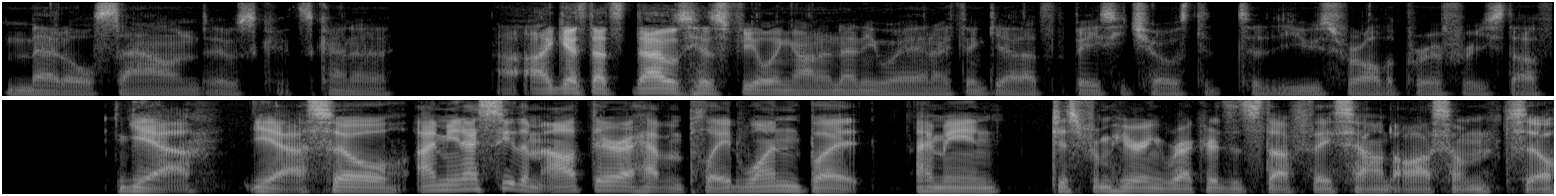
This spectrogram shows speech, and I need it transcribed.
metal sound. It was it's kind of I guess that's that was his feeling on it anyway, and I think yeah, that's the bass he chose to to use for all the periphery stuff. Yeah, yeah. So I mean, I see them out there. I haven't played one, but I mean, just from hearing records and stuff, they sound awesome. So,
